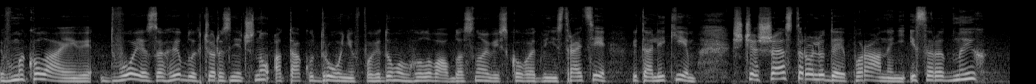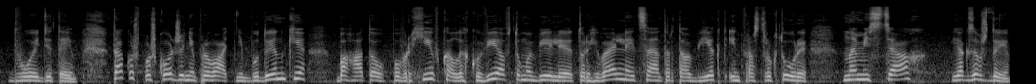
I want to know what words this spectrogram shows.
В Миколаєві двоє загиблих через нічну атаку дронів, повідомив голова обласної військової адміністрації Віталій Кім. Ще шестеро людей поранені, і серед них двоє дітей. Також пошкоджені приватні будинки, багатоповерхівка, легкові автомобілі, торгівельний центр та об'єкт інфраструктури. На місцях, як завжди,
